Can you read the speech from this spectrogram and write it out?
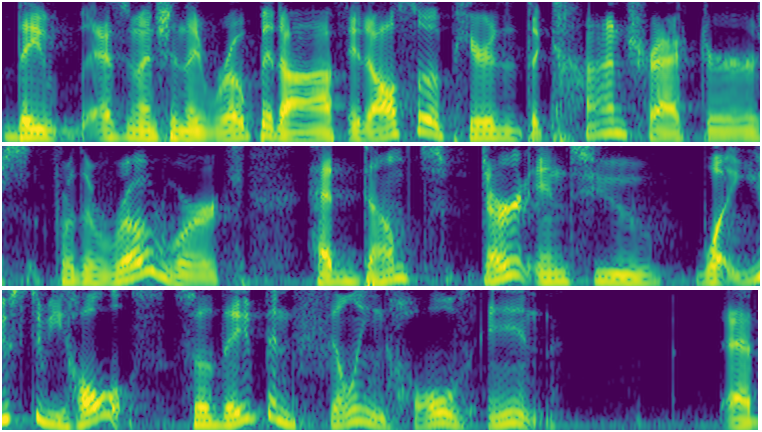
they, as I mentioned, they rope it off. It also appeared that the contractors for the road work had dumped dirt into what used to be holes. So they've been filling holes in at,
